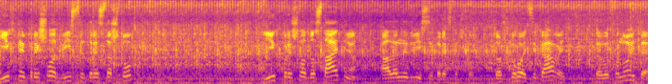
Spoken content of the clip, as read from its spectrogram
Їх не прийшло 200-300 штук. Їх прийшло достатньо, але не 200-300 штук. Тож, кого цікавить, телефонуйте.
